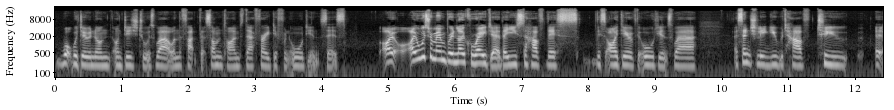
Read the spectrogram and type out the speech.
what we're doing on, on digital as well, and the fact that sometimes they're very different audiences. I I always remember in local radio they used to have this this idea of the audience where essentially you would have two uh,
